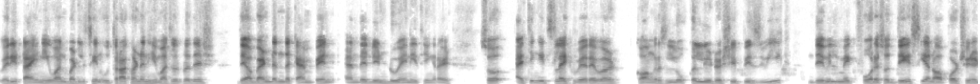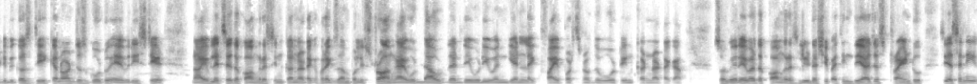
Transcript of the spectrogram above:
very tiny one, but let's say in Uttarakhand and Himachal Pradesh, they abandoned the campaign and they didn't do anything, right? So I think it's like wherever Congress local leadership is weak, they will make foray. So they see an opportunity because they cannot just go to every state. Now, if let's say the Congress in Karnataka, for example, is strong, I would doubt that they would even gain like 5% of the vote in Karnataka. So wherever the Congress leadership, I think they are just trying to see ऐसे नहीं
